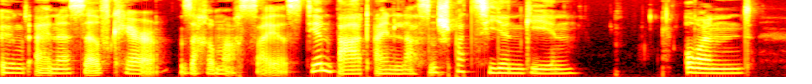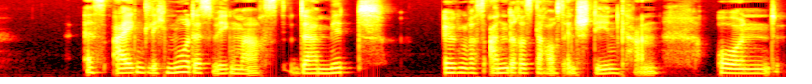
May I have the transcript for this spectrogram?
irgendeine Self-Care-Sache machst, sei es dir ein Bad einlassen, spazieren gehen und es eigentlich nur deswegen machst, damit irgendwas anderes daraus entstehen kann. Und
